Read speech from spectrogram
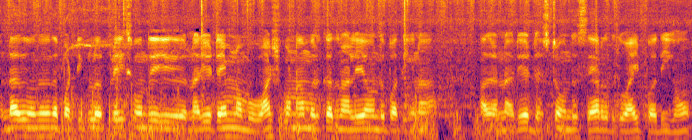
ரெண்டாவது வந்து இந்த பர்டிகுலர் ப்ளேஸ் வந்து நிறைய டைம் நம்ம வாஷ் பண்ணாமல் இருக்கிறதுனாலே வந்து பார்த்திங்கன்னா அதில் நிறைய டஸ்ட்டை வந்து சேர்கிறதுக்கு வாய்ப்பு அதிகம்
